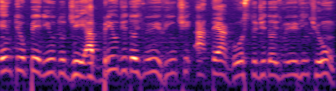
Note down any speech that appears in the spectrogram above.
entre o período de abril de 2020 até agosto de 2021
